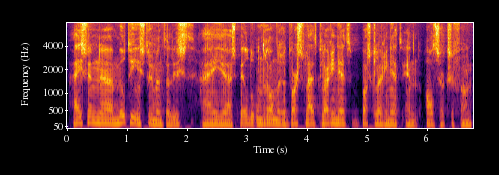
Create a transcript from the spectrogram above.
Hij is een multi-instrumentalist. Hij speelde onder andere dwarsfluit, klarinet, basklarinet en altsaxofoon.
